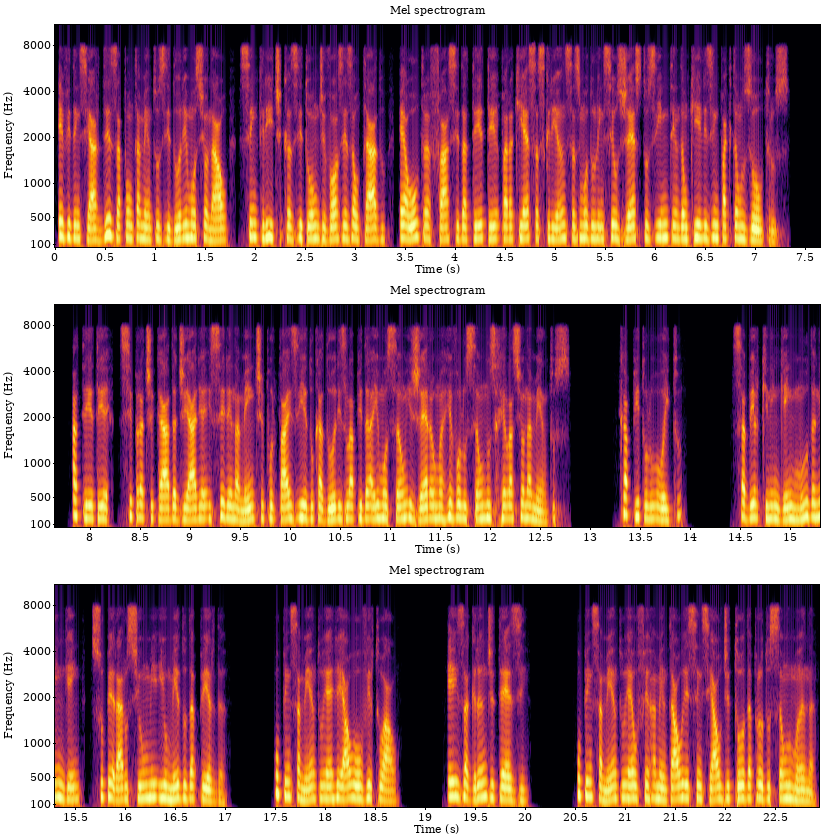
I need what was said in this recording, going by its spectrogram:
Evidenciar desapontamentos e dor emocional, sem críticas e tom de voz exaltado, é outra face da TT para que essas crianças modulem seus gestos e entendam que eles impactam os outros. A TT, se praticada diária e serenamente por pais e educadores, lapida a emoção e gera uma revolução nos relacionamentos. Capítulo 8. Saber que ninguém muda ninguém, superar o ciúme e o medo da perda. O pensamento é real ou virtual? Eis a grande tese. O pensamento é o ferramental essencial de toda a produção humana.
